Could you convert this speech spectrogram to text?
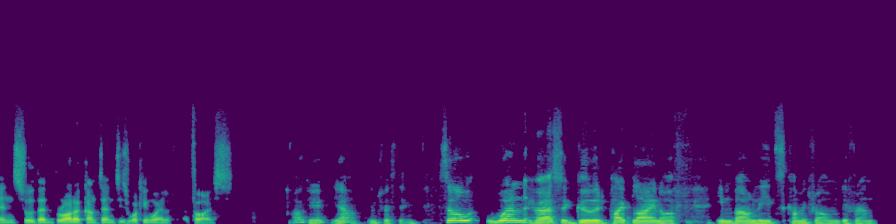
And so that broader content is working well for us. Okay, yeah, interesting. So one who has a good pipeline of inbound leads coming from different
